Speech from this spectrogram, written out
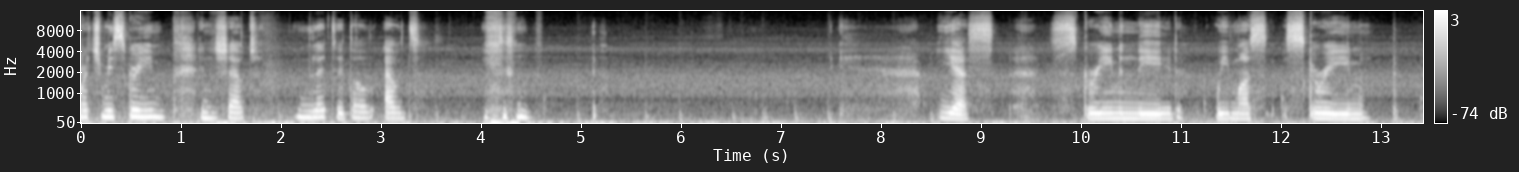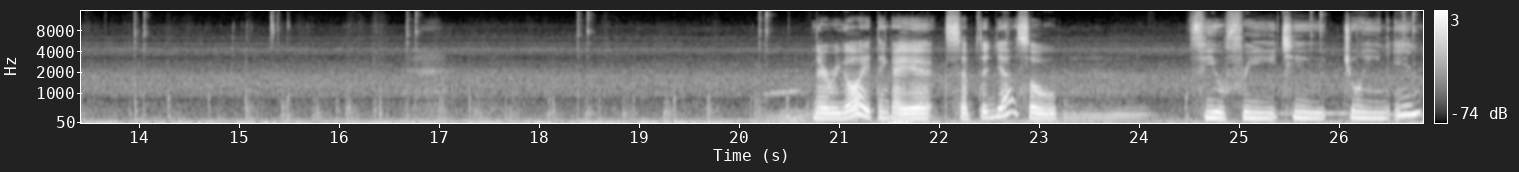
Watch me scream and shout and let it all out. yes, scream indeed. We must scream. There we go. I think I accepted yeah, so feel free to join in.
